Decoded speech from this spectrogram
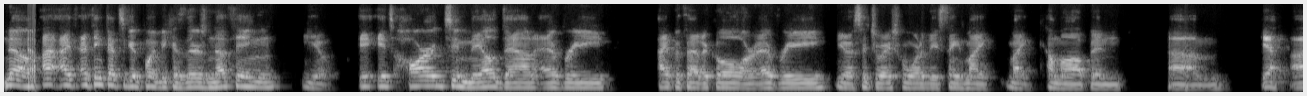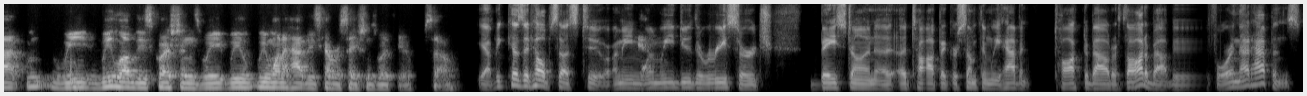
No, I, I think that's a good point because there's nothing, you know, it, it's hard to nail down every hypothetical or every you know situation where one of these things might might come up and um yeah uh, we we love these questions we we we want to have these conversations with you so yeah because it helps us too i mean yeah. when we do the research based on a, a, topic or something we haven't talked about or thought about before and that happens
